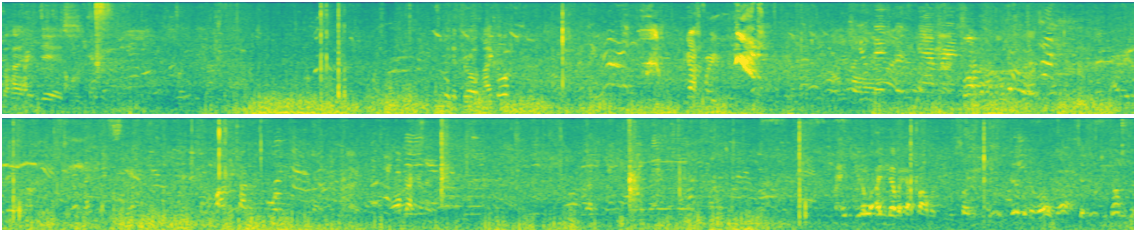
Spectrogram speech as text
behind the dish. got a problem. So he, he was dealing with the wrong guy. You the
